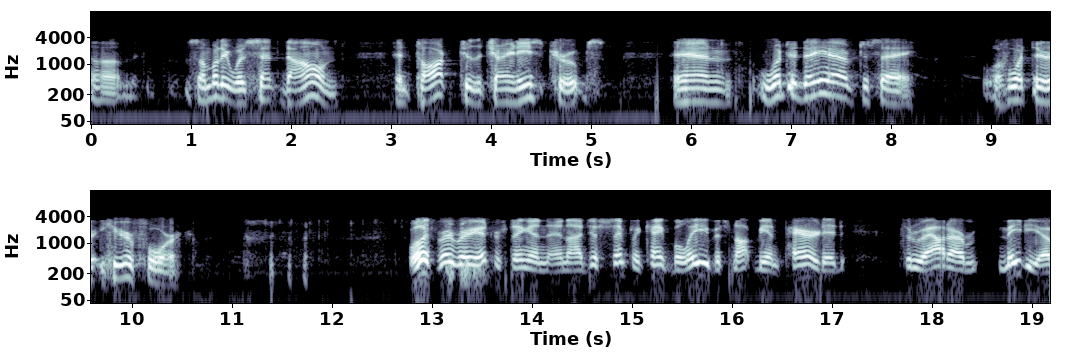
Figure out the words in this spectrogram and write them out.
Um, somebody was sent down and talked to the Chinese troops, and what did they have to say? Of what they're here for? well, it's very, very interesting, and, and I just simply can't believe it's not being parroted throughout our media,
